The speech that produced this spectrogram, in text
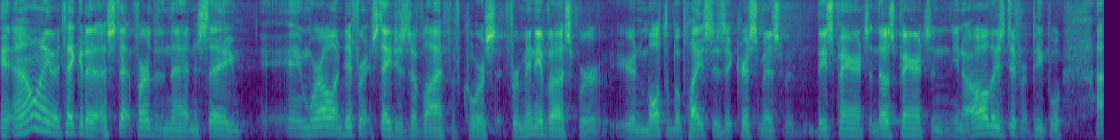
And I want to even take it a, a, step further than that and say, and we're all in different stages of life, of course. For many of us, we're you're in multiple places at Christmas with these parents and those parents and you know all these different people. I,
